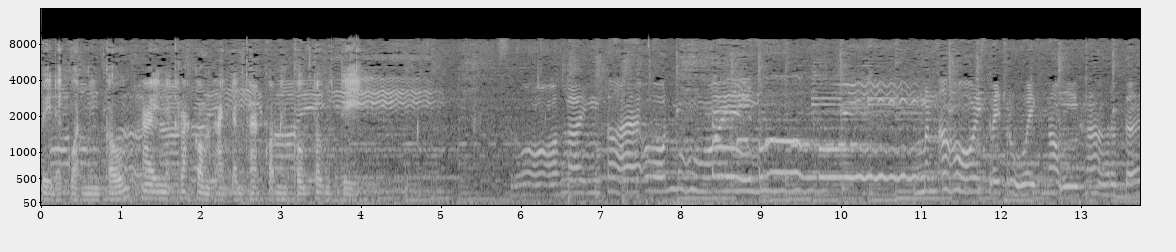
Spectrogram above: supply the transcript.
ពេលដែលគាត់មានកូនហើយអ្នកខ្លះក៏មិនអាចដឹងថាគាត់មានកូនតូចនោះទេស្រឡាញ់តែអូនមួយមិនអោយក្រីព្រួយក្នុងហារតី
